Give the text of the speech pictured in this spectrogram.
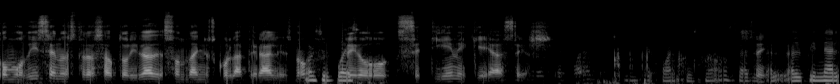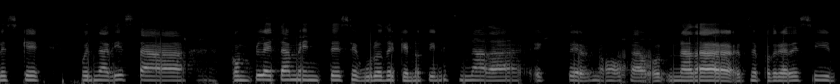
como dicen nuestras autoridades, son daños colaterales, ¿no? Pero se tiene que hacer. al, final es que pues nadie está completamente seguro de que no tienes nada externo, o sea, nada, se podría decir,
